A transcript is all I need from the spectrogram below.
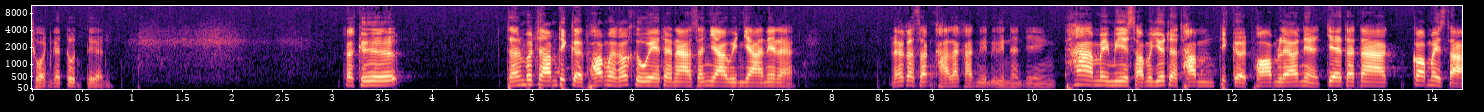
ชวนกระตุ้นเตือน ก็คือสันพธรรมที่เกิดพร้อมกันก็คือเวทนาสัญญาวิญญาณนี่แหละ แล้วก็สังขารขันอื่นๆนั่นเอง ถ้าไม่มีสามยุทธธรรมที่เกิดพร้อมแล้วเนี่ย เจตนาก็ไม่สา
